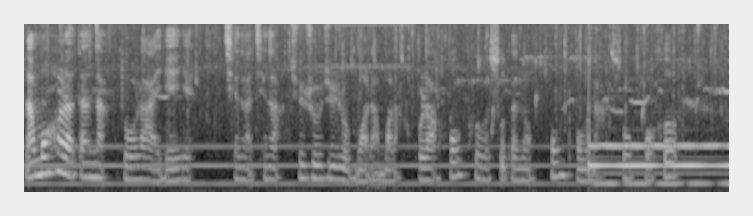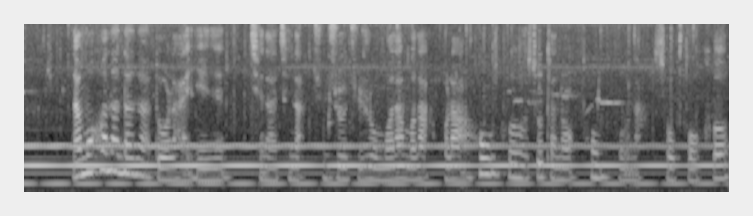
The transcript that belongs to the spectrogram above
南无赫兰丹那多拉耶耶，切那切那，居住居住，摩拉摩拉，呼啦轰，呵呵，苏达那轰，波那拉，娑婆诃。南无赫兰丹那多拉耶耶，切那切那，居住居住，摩拉摩拉，呼啦轰，呵呵，苏达那轰，波那拉，娑婆诃。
